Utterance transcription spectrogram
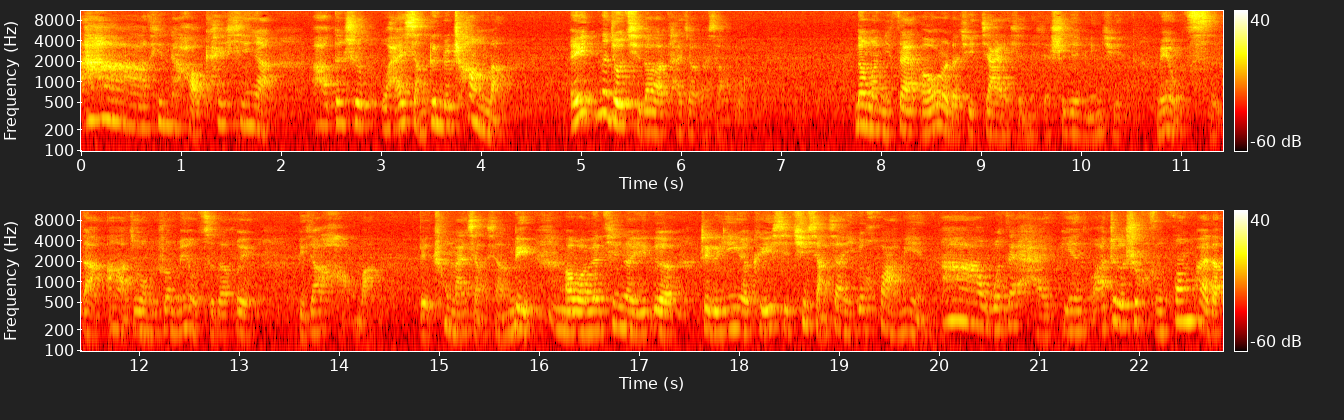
啊，听着好开心呀啊！但是我还想跟着唱呢，哎，那就起到了胎教的效果。那么你再偶尔的去加一些那些世界名曲，没有词的啊，就我们说没有词的会比较好嘛。得充满想象力啊！我们听着一个这个音乐，可以去去想象一个画面啊！我在海边，哇，这个是很欢快的。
